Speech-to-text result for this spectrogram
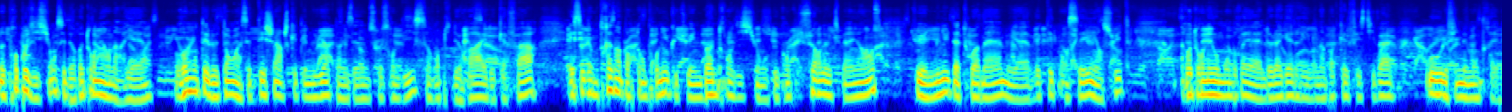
notre proposition, c'est de retourner en arrière, remonter le temps à cette décharge qui était New York dans les années 70, remplie de rats et de cafards. Et c'est donc très important pour nous que tu aies une bonne transition, que quand tu sors de l'expérience, tu aies une minute à toi-même et avec tes pensées, et ensuite retourner au monde réel, de la galerie ou n'importe quel festival où le film est montré.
